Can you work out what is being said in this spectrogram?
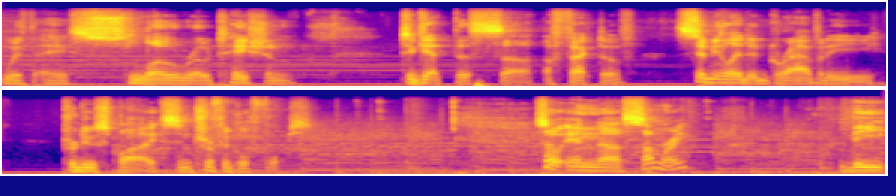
with a slow rotation to get this uh, effect of simulated gravity produced by centrifugal force. So in uh, summary, the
